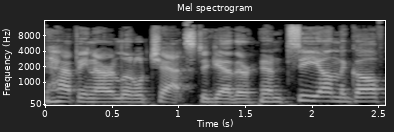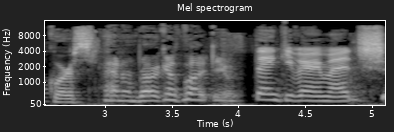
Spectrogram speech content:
having our little chats together. And see you on the golf course. And Rebecca, thank you. Thank you very much.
